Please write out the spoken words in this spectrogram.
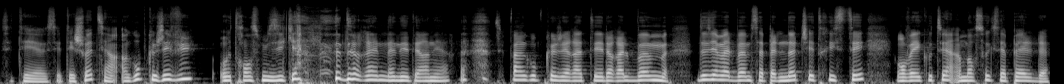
C'était c'était chouette. C'est un groupe que j'ai vu au Transmusical de Rennes l'année dernière. C'est pas un groupe que j'ai raté. Leur album, deuxième album s'appelle Noche Triste. On va écouter un morceau qui s'appelle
